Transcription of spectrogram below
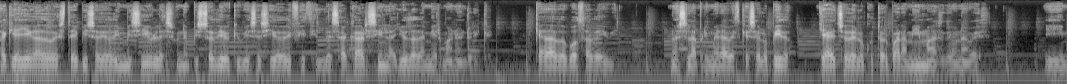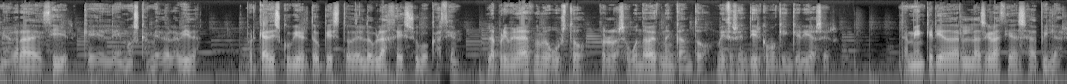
Hasta aquí ha llegado este episodio de Invisibles, un episodio que hubiese sido difícil de sacar sin la ayuda de mi hermano Enrique, que ha dado voz a David. No es la primera vez que se lo pido, ya ha hecho de locutor para mí más de una vez. Y me agrada decir que le hemos cambiado la vida, porque ha descubierto que esto del doblaje es su vocación. La primera vez no me gustó, pero la segunda vez me encantó, me hizo sentir como quien quería ser. También quería darle las gracias a Pilar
